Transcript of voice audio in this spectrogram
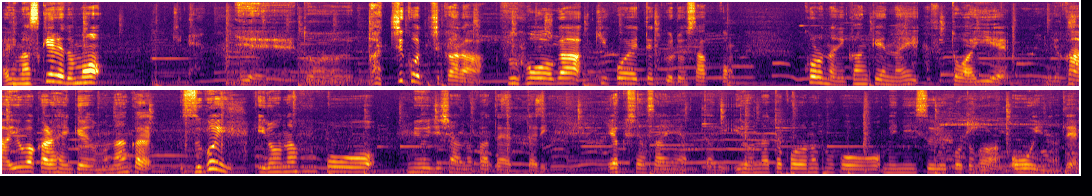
ありますけれども。えー、とあっちこっちから訃報が聞こえてくる昨今。コロナに関係ないとはいえ。かよ分からへんけれどもなんかすごいいろんな訃報をミュージシャンの方やったり役者さんやったりいろんなところの訃報を目にすることが多いので。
